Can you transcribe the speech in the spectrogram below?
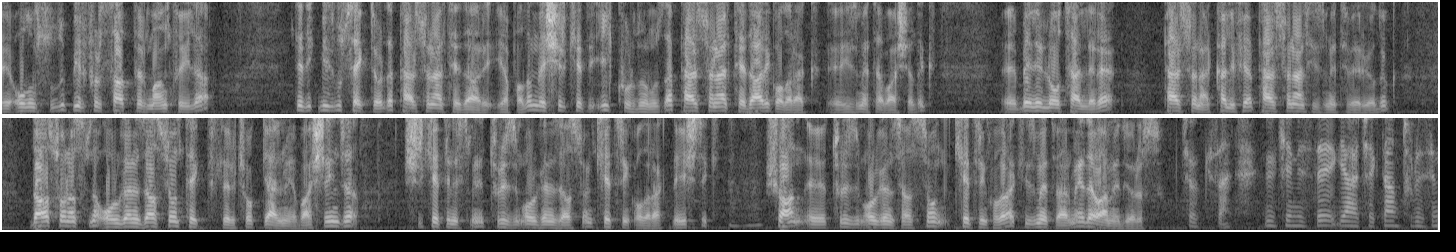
e, olumsuzluk bir fırsattır mantığıyla dedik biz bu sektörde personel tedari yapalım ve şirketi ilk kurduğumuzda personel tedarik olarak hizmete başladık. Belirli otellere personel, kalifiye personel hizmeti veriyorduk. Daha sonrasında organizasyon teklifleri çok gelmeye başlayınca şirketin ismini Turizm Organizasyon Catering olarak değiştik. Şu an e, Turizm Organizasyon Catering olarak hizmet vermeye devam ediyoruz. Çok güzel. Ülkemizde gerçekten turizm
